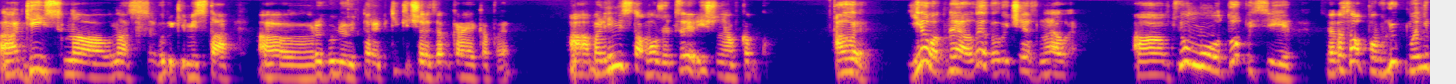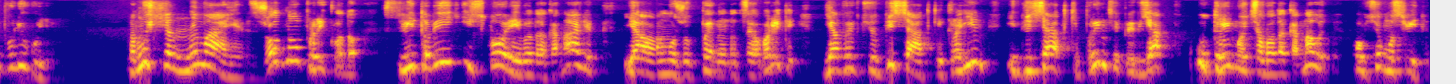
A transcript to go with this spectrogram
А дійсно, у нас великі міста регулюють тариф тільки через МКРКП, а малі міста можуть це рішення вкамку. Але є одне але величезне але. А в цьому дописі Святослав Павлюк маніпулює, тому що немає жодного прикладу в світовій історії водоканалів. Я вам можу впевнено це говорити. Я вивчу десятки країн і десятки принципів, як утримуються водоканали по всьому світу.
